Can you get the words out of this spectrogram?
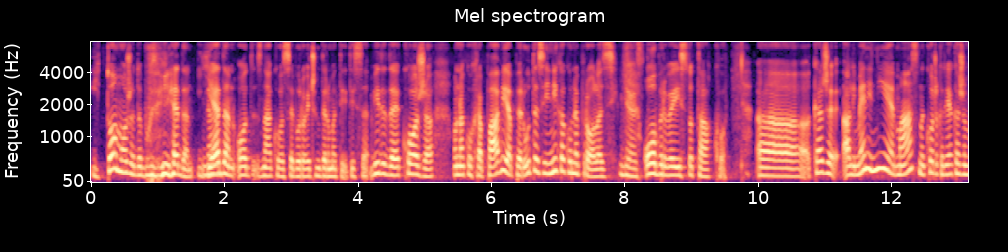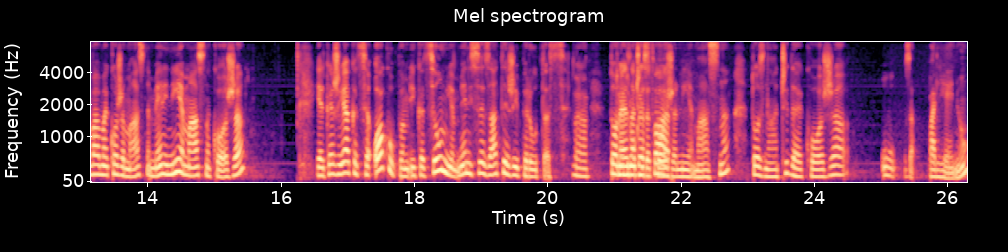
I to može da bude jedan, da. jedan od znakova seboroičnog dermatitisa. Vide da je koža onako hrapavija, peruta se i nikako ne prolazi. Yes. Obrve isto tako. Uh, kaže, ali meni nije masna koža, kad ja kažem vama je koža masna, meni nije masna koža, jer kaže ja kad se okupam i kad se umijem, meni sve zateže i peruta se. Da. To, to ne znači da stvar. koža nije masna, to znači da je koža u zapaljenju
